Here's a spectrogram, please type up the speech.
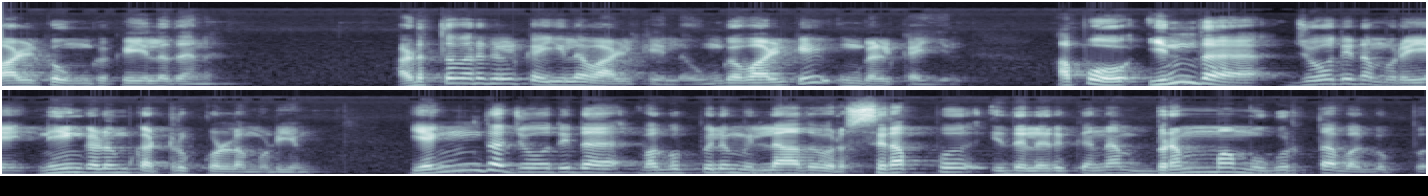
வாழ்க்கை உங்கள் கையில் தானே. அடுத்தவர்கள் கையில் வாழ்க்கை இல்லை. உங்கள் வாழ்க்கை உங்கள் கையில். அப்போது இந்த ஜோதிட முறையை நீங்களும் கற்றுக்கொள்ள முடியும். எந்த ஜோதிட வகுப்பிலும் இல்லாத ஒரு சிறப்பு இதில் இருக்குன்னா பிரம்ம முகூர்த்த வகுப்பு.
